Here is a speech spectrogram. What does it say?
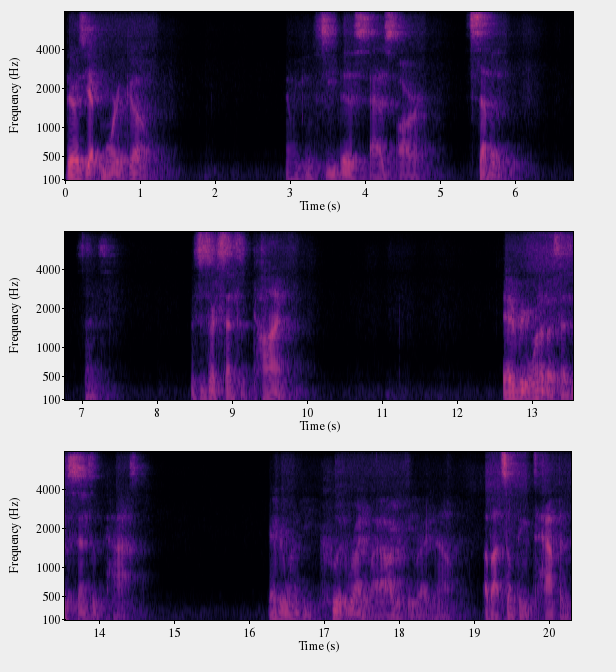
there is yet more to go. And we can see this as our seventh sense. This is our sense of time. Every one of us has a sense of past. Every one of you could write a biography right now about something that's happened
